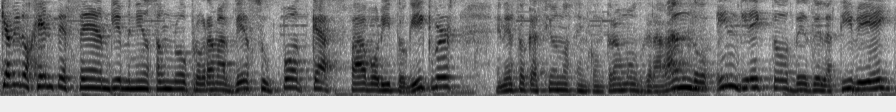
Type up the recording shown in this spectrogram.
que ha habido gente, sean bienvenidos a un nuevo programa de su podcast favorito Geekverse. En esta ocasión nos encontramos grabando en directo desde la TVA,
